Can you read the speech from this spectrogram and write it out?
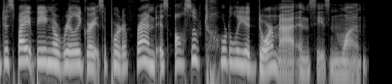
despite being a really great supportive friend, is also totally a doormat in season one.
